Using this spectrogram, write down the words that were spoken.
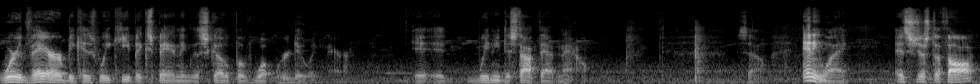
we're there because we keep expanding the scope of what we're doing there. It, it, we need to stop that now. So, anyway, it's just a thought.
